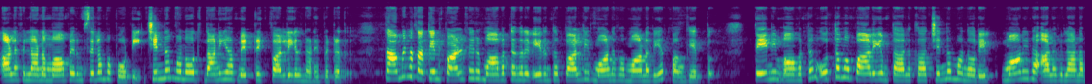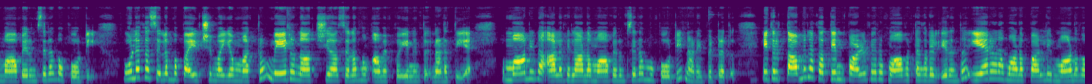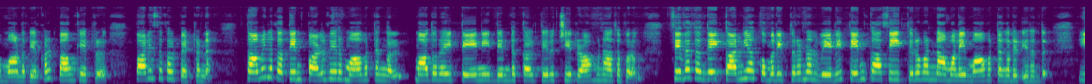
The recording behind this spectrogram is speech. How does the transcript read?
அளவிலான மாபெரும் சிலம்ப போட்டி சின்னமனூர் தனியார் மெட்ரிக் பள்ளியில் நடைபெற்றது. தமிழகத்தின் பல்வேறு மாவட்டங்களில் இருந்து பள்ளி மாணவ மாணவியர் பங்கேற்பு. தேனி மாவட்டம் உத்தமபாளையம் தாலுகா சின்னமனூரில் மாநில அளவிலான மாபெரும் சிலம்ப போட்டி உலக சிலம்ப பயிற்சி மையம் மற்றும் மேலு நாச்சியார் சிலம்பம் அமைப்பு இணைந்து நடத்திய மாநில அளவிலான மாபெரும் சிலம்ப போட்டி நடைபெற்றது. இதில் தமிழகத்தின் பல்வேறு மாவட்டங்களில் இருந்து ஏராளமான பள்ளி மாணவ மாணவியர்கள் பங்கேற்று பரிசுகள் பெற்றனர். தமிழகத்தின் பல்வேறு மாவட்டங்கள் மதுரை தேனி திண்டுக்கல் திருச்சி ராமநாதபுரம் சிவகங்கை கன்னியாகுமரி திருநெல்வேலி தென்காசி திருவண்ணாமலை மாவட்டங்களில் இருந்து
